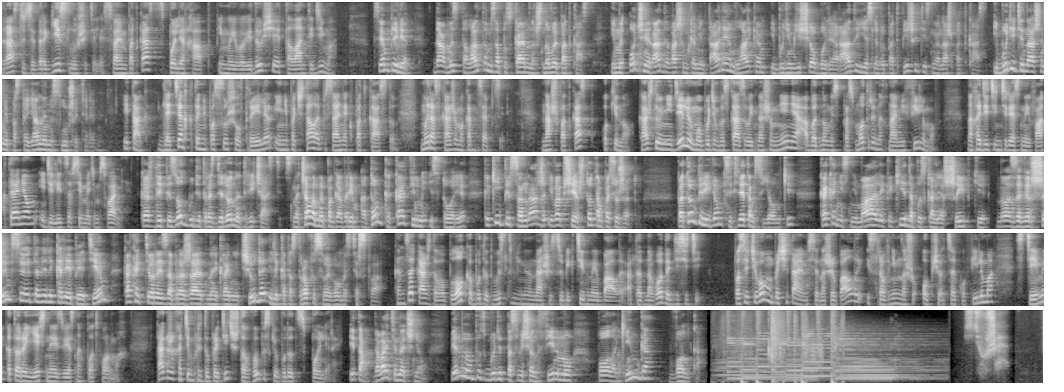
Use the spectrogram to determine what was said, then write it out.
Здравствуйте, дорогие слушатели! С вами подкаст Спойлер Хаб и мы его ведущие Талант и Дима. Всем привет! Да, мы с Талантом запускаем наш новый подкаст. И мы очень рады вашим комментариям, лайкам и будем еще более рады, если вы подпишетесь на наш подкаст и будете нашими постоянными слушателями. Итак, для тех, кто не послушал трейлер и не почитал описание к подкасту, мы расскажем о концепции. Наш подкаст о кино. Каждую неделю мы будем высказывать наше мнение об одном из просмотренных нами фильмов, находить интересные факты о нем и делиться всем этим с вами. Каждый эпизод будет разделен на три части. Сначала мы поговорим о том, какая в фильме история, какие персонажи и вообще, что там по сюжету. Потом перейдем к секретам съемки, как они снимали, какие допускали ошибки. Ну а завершим все это великолепие тем, как актеры изображают на экране чудо или катастрофу своего мастерства. В конце каждого блока будут выставлены наши субъективные баллы от 1 до 10. После чего мы посчитаем все наши баллы и сравним нашу общую оценку фильма с теми, которые есть на известных платформах. Также хотим предупредить, что в выпуске будут спойлеры. Итак, давайте начнем. Первый выпуск будет посвящен фильму Пола Кинга «Вонка».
